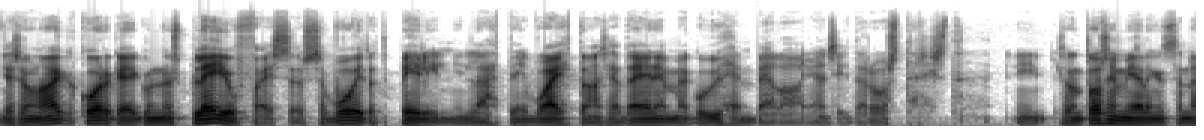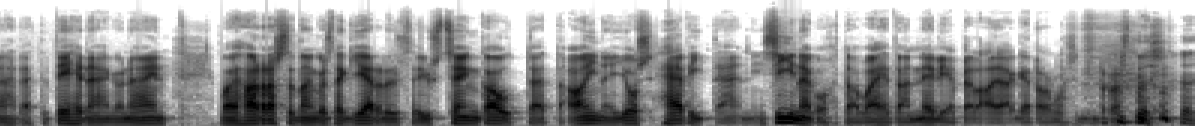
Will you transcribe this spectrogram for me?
Ja se on aika korkea kynnys playoffeissa, jos sä voitat pelin, niin lähtee vaihtamaan sieltä enemmän kuin yhden pelaajan siitä rosterista. Niin se on tosi mielenkiintoista nähdä, että tehdäänkö näin, vai harrastetaanko sitä kierrätystä just sen kautta, että aina jos hävitään, niin siinä kohtaa vaihdetaan neljä pelaajaa kerralla sinne rosterissa.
